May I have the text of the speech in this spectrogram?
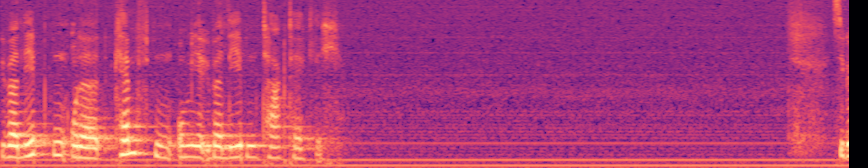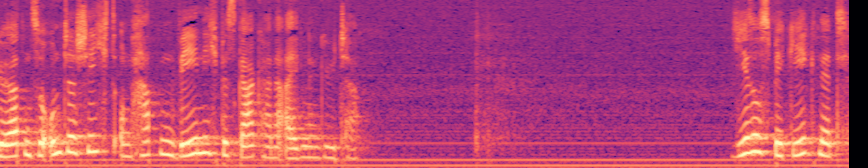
überlebten oder kämpften um ihr Überleben tagtäglich. Sie gehörten zur Unterschicht und hatten wenig bis gar keine eigenen Güter. Jesus begegnet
